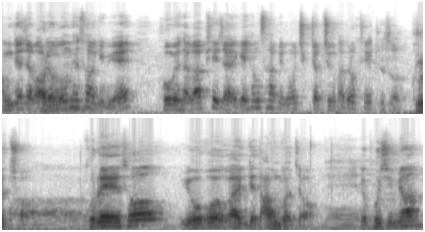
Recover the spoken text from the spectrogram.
경제적 어려움 해소하기 위해 보험회사가 피해자에게 형사합의금을 직접 지급하도록 되 개선. 그렇죠. 아. 그래서 요거가 이제 나온 거죠. 네. 이거 보시면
